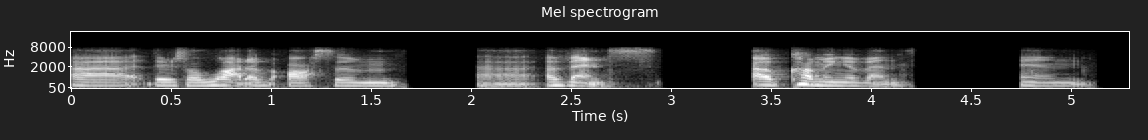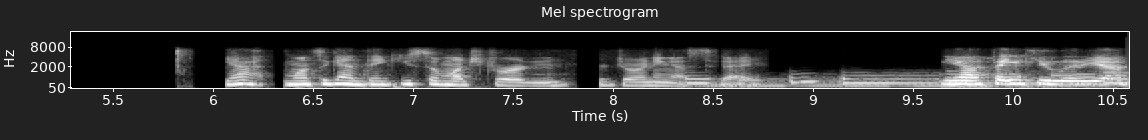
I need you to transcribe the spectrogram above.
Uh, there's a lot of awesome uh, events, upcoming events. And yeah, once again, thank you so much, Jordan, for joining us today. Yeah, thank you, Lydia.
